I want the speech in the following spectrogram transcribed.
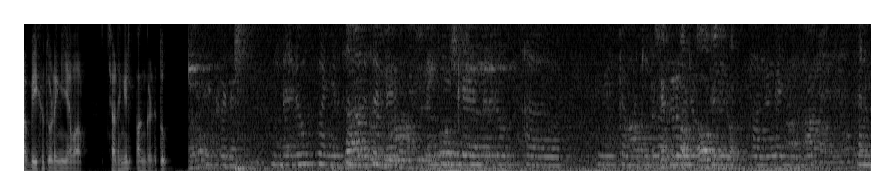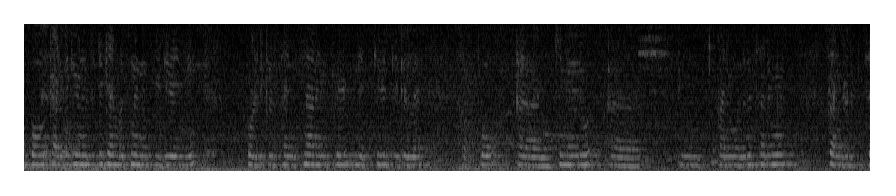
റബീഹ് തുടങ്ങിയവർ ചടങ്ങിൽ പങ്കെടുത്തു. എന്തായാലും ഭയങ്കര സന്തോഷമുണ്ട് ഞാനിപ്പോൾ കാലിക്കറ്റ് യൂണിവേഴ്സിറ്റി ക്യാമ്പസിൽ നിന്ന് പി ജി കഴിഞ്ഞ് പൊളിറ്റിക്കൽ സയൻസിനാണ് എനിക്ക് നെറ്റ് കിട്ടിയിട്ടുള്ളത്. അപ്പോൾ എനിക്കിങ്ങനെ ഒരു അനുമോദന ചടങ്ങ് സംഘടിപ്പിച്ച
